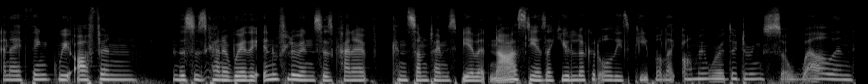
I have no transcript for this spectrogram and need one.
and I think we often, this is kind of where the influences kind of can sometimes be a bit nasty. It's like you look at all these people, like, oh my word, they're doing so well. And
